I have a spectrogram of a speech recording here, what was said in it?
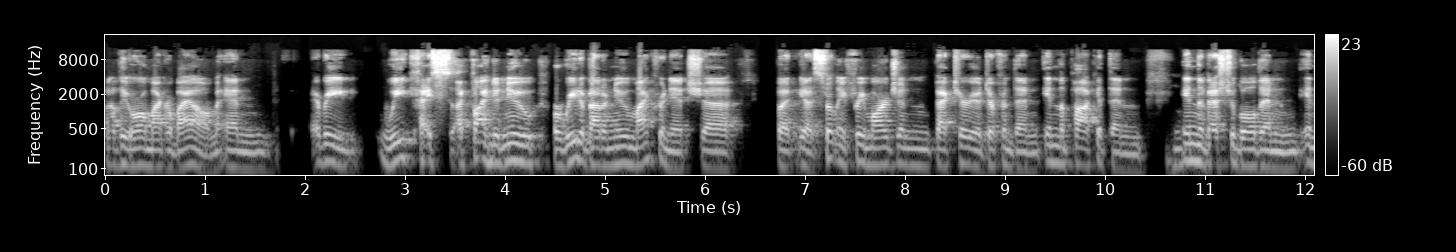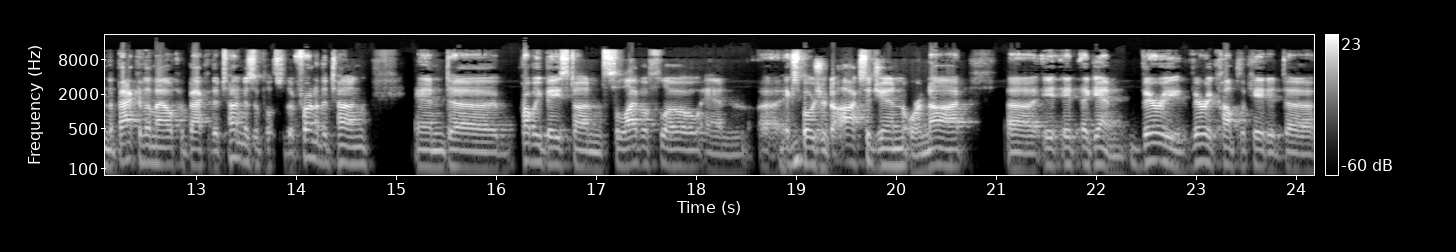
of the oral microbiome. And every week I, I find a new or read about a new micro niche. Uh, but yeah, certainly free margin bacteria are different than in the pocket, than mm-hmm. in the vestibule, than in the back of the mouth or back of the tongue, as opposed to the front of the tongue, and uh, probably based on saliva flow and uh, mm-hmm. exposure to oxygen or not. Uh, it, it, again, very very complicated uh,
